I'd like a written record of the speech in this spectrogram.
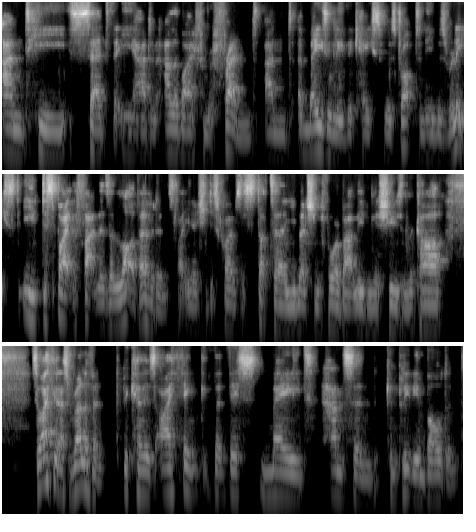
And he said that he had an alibi from a friend and amazingly the case was dropped and he was released he, despite the fact there's a lot of evidence. Like you know she describes a stutter you mentioned before about leaving his shoes in the car. So i think that's relevant because i think that this made hansen completely emboldened.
